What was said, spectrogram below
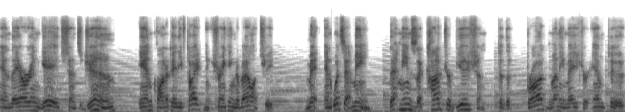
and they are engaged since June in quantitative tightening, shrinking the balance sheet. And what's that mean? That means the contribution to the broad money measure M2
